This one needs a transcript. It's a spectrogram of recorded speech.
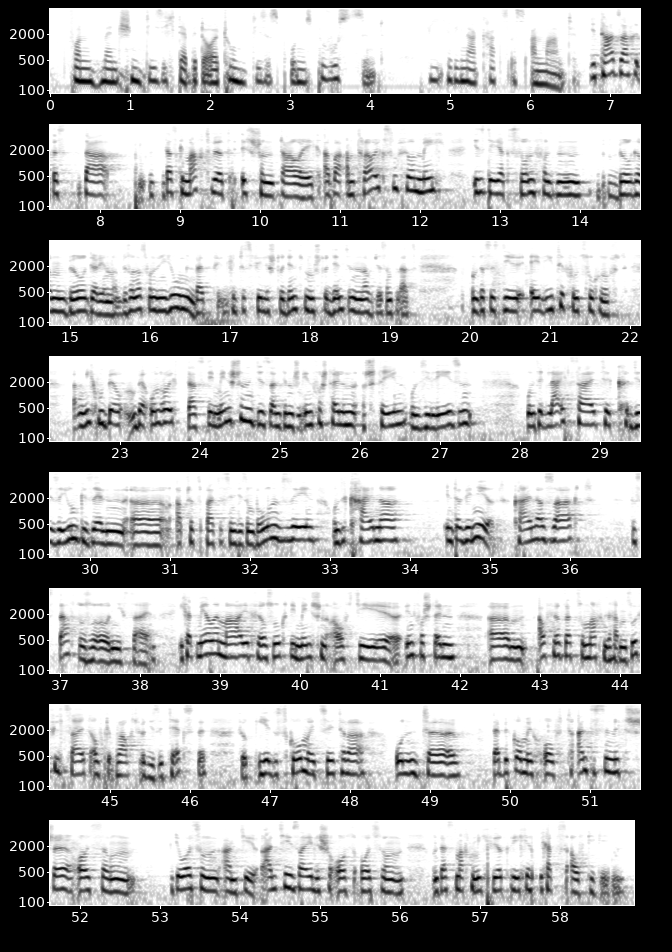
von Menschen, die sich der Bedeutung dieses Brunnens bewusst sind wie Irina Katz es anmahnte. Die Tatsache, dass da das gemacht wird, ist schon traurig. Aber am traurigsten für mich ist die Reaktion von den Bürgern und Bürgerinnen, besonders von den Jungen, weil gibt es viele Studenten und Studentinnen auf diesem Platz. Und das ist die Elite von Zukunft. Mich beunruhigt, dass die Menschen, die an den Infostellen stehen und sie lesen, und sie gleichzeitig diese Junggesellenabschiedspartys äh, in diesem Brunnen sehen und keiner interveniert. Keiner sagt, das darf doch so nicht sein. Ich habe mehrere Male versucht, die Menschen auf die äh, Infostellen ähm, aufmerksam zu machen. Wir haben so viel Zeit aufgebraucht für diese Texte, für jedes Komma etc. Und äh, da bekomme ich oft antisemitische Äußerungen, die Äußerungen, anti, anti-israelische Äußerungen. Und das macht mich wirklich, ich habe es aufgegeben.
